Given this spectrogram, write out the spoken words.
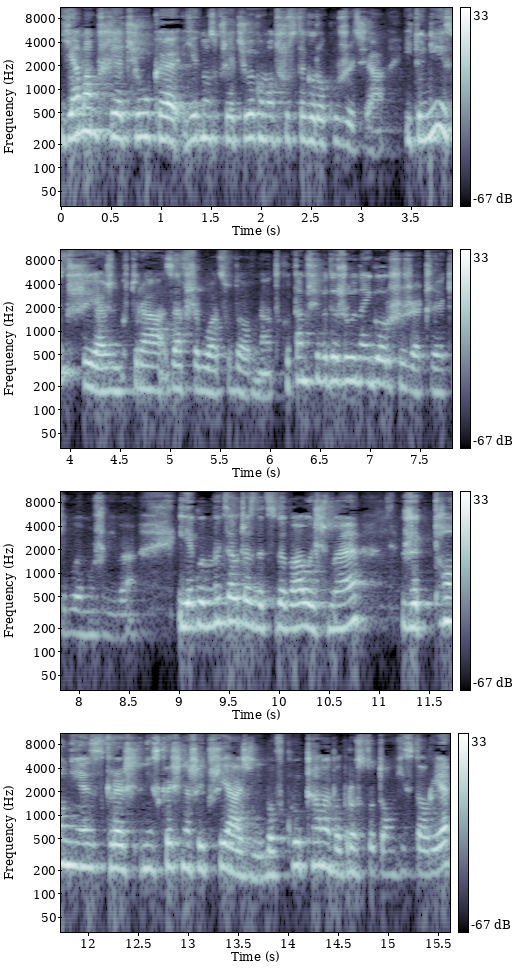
ja mam przyjaciółkę, jedną z przyjaciółek mam od szóstego roku życia i to nie jest przyjaźń, która zawsze była cudowna, tylko tam się wydarzyły najgorsze rzeczy, jakie były możliwe. I jakby my cały czas decydowałyśmy, że to nie skreśli, nie skreśli naszej przyjaźni, bo wkluczamy po prostu tą historię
